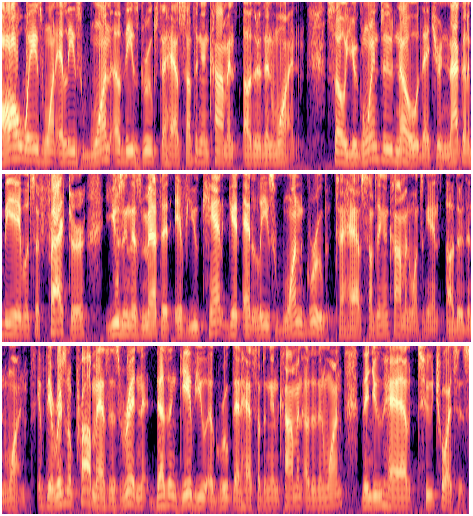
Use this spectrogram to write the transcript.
always want at least one of these groups to have something in common other than one. So you're going to know that you're not going to be able to factor using this method if you can't get at least one group to have something in common once again other than one. If the original problem as is written doesn't give you a group that has something in common other than one, then you have two choices.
